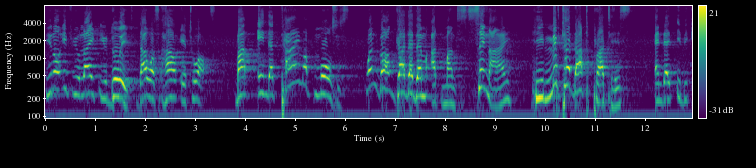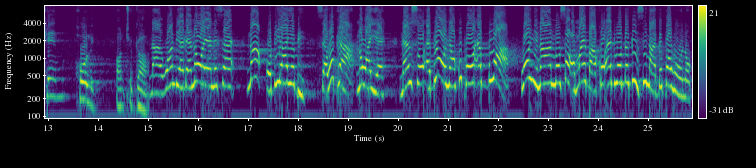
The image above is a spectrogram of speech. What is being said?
you know, if you like, you do it. That was how it was. But in the time of Moses, when God gathered them at Mount Sinai, he lifted that practice and then it became holy unto God. na wɔn deɛ deɛ na wɔyɛ ne sɛ na obiara yɛ bi. Sɛ wopɛ a na wayɛ nanso ɛberɛ a onyankopɔn ɛboa wɔn nyinaa no sɛ ɔman baako ɛde wɔn bɛdu sinai bepɔ ho no.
